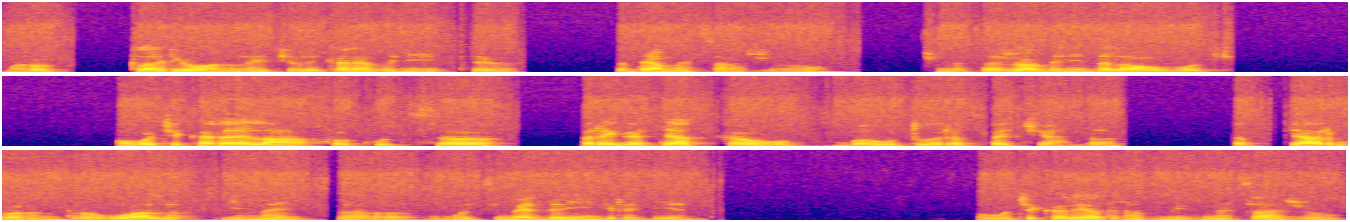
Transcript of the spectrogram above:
mă rog, clarionului, celui care a venit să dea mesajul și mesajul a venit de la o voce. O voce care l-a făcut să pregătească o băutură specială să fiarbă într-o oală imensă o mulțime de ingrediente. O voce care i-a transmis mesajul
